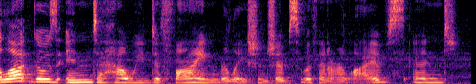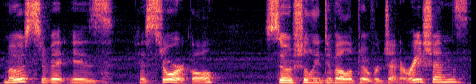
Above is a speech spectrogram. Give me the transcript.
A lot goes into how we define relationships within our lives, and most of it is historical, socially developed over generations,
